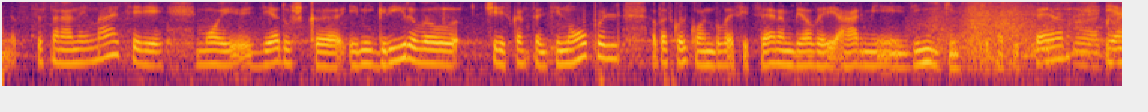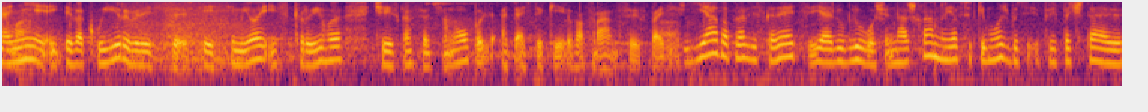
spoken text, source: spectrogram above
Францов-Вильяминов. Со стороны матери мой дедушка эмигрировал через Константинополь, поскольку он был офицером Белой армии, Деникинским офицером. И они эвакуировались всей семьей из Крыма через Константинополь, опять-таки во Францию, в Париж. Я, по правде сказать, я люблю очень наш храм, но я все-таки, может быть, предпочитаю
